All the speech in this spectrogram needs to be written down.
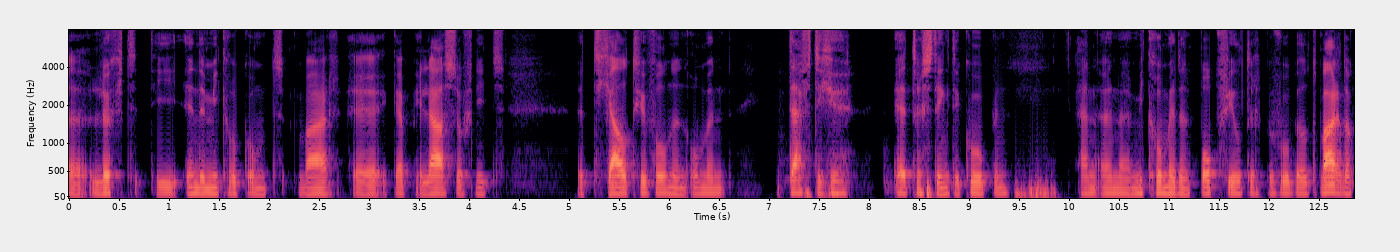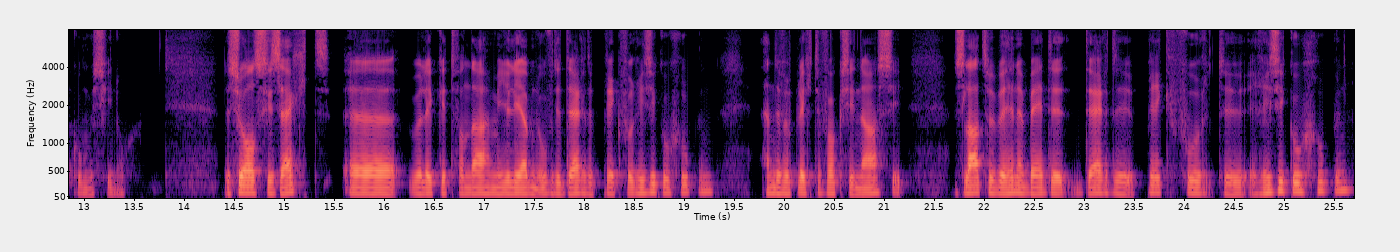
uh, lucht die in de micro komt, maar ik heb helaas nog niet het geld gevonden om een deftige uitrusting te kopen en een micro met een popfilter bijvoorbeeld, maar dat komt misschien nog. Dus zoals gezegd wil ik het vandaag met jullie hebben over de derde prik voor risicogroepen en de verplichte vaccinatie. Dus laten we beginnen bij de derde prik voor de risicogroepen.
